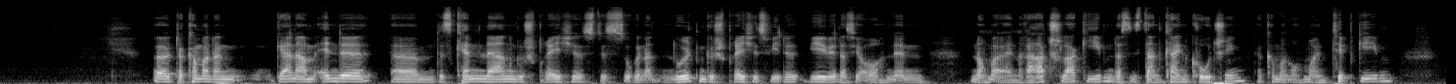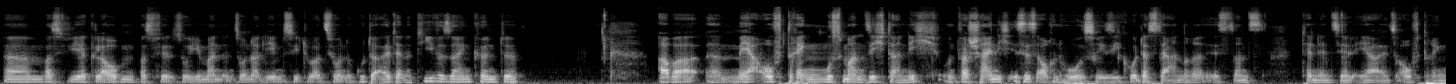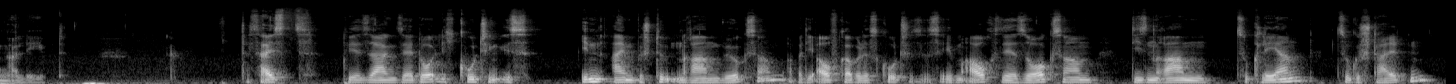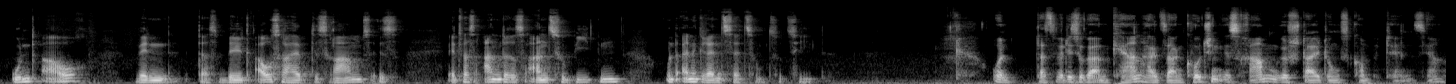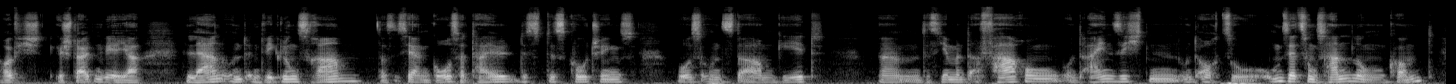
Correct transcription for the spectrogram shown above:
Äh, da kann man dann gerne am Ende ähm, des Kennenlerngespräches, des sogenannten nullten Gespräches, wie, de, wie wir das ja auch nennen, nochmal einen Ratschlag geben. Das ist dann kein Coaching. Da kann man auch mal einen Tipp geben, ähm, was wir glauben, was für so jemanden in so einer Lebenssituation eine gute Alternative sein könnte. Aber äh, mehr aufdrängen muss man sich da nicht. Und wahrscheinlich ist es auch ein hohes Risiko, dass der andere es sonst tendenziell eher als Aufdrängen erlebt. Das heißt, wir sagen sehr deutlich, Coaching ist in einem bestimmten Rahmen wirksam, aber die Aufgabe des Coaches ist eben auch sehr sorgsam, diesen Rahmen zu klären, zu gestalten und auch, wenn das Bild außerhalb des Rahmens ist, etwas anderes anzubieten und eine Grenzsetzung zu ziehen. Und das würde ich sogar im Kern halt sagen. Coaching ist Rahmengestaltungskompetenz. Ja? Häufig gestalten wir ja Lern- und Entwicklungsrahmen. Das ist ja ein großer Teil des, des Coachings, wo es uns darum geht, ähm, dass jemand Erfahrungen und Einsichten und auch zu Umsetzungshandlungen kommt,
